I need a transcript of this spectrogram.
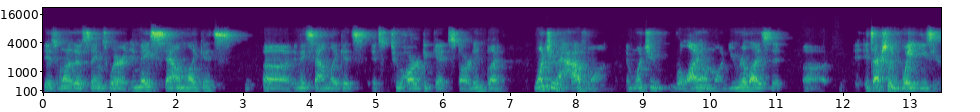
is one of those things where it may sound like it's uh, it may sound like it's it's too hard to get started, but once you have one and once you rely on one, you realize that uh, it's actually way easier.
